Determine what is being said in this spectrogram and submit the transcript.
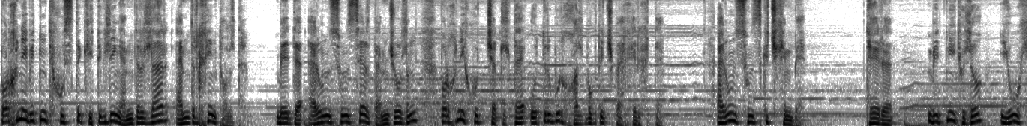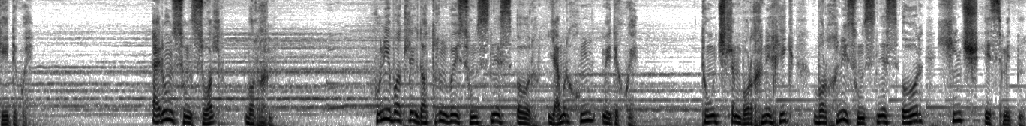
Бурхны бидэнд хүсдэг итгэлийн амьдралаар амьдрахын тулд бид ариун сүнсээр дамжуулан Бурхны хүч чадалтай өдөр бүр холбогдож байх хэрэгтэй. Ариун сүнс гэж хэн бэ? Тэр бидний төлөө юу хийдэг вэ? Ариун сүнс бол Бурхан. Хүний бодлыг дотор нь буй сүнснээс өөр ямар хүн мэдэх вэ? Түүнчлэн бурхныхыг бурхны сүнснээс өөр хинч эс мэднэ.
